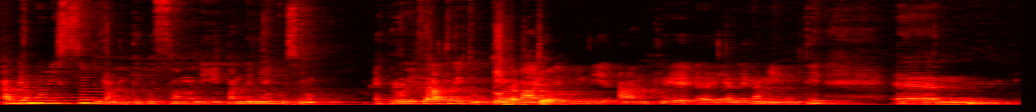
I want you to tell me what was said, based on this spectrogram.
abbiamo visto durante quest'anno di pandemia in cui sono, è proliferato di tutto Certo. online, quindi anche eh, gli allenamenti, ehm,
